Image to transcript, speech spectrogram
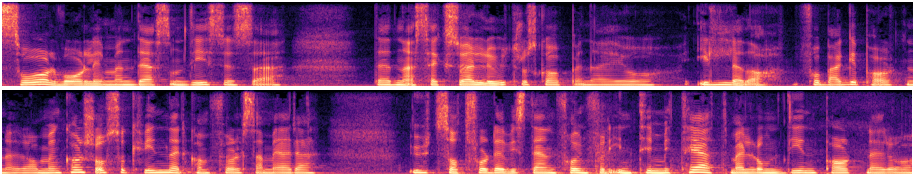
så alvorlig, men det som de syns er den seksuelle utroskapen er jo ille, da, for begge partnere. Men kanskje også kvinner kan føle seg mer utsatt for det hvis det er en form for intimitet mellom din partner og,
